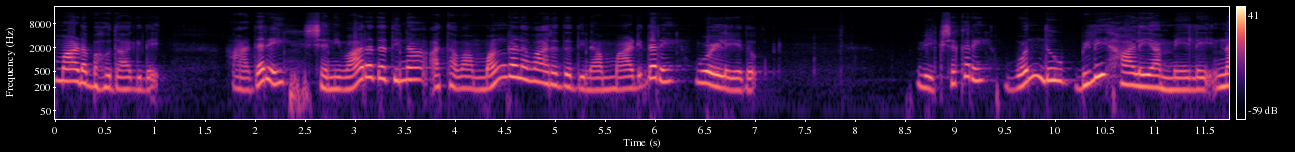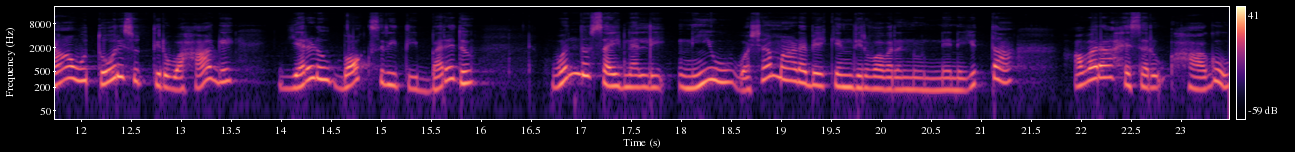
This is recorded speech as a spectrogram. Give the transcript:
ಮಾಡಬಹುದಾಗಿದೆ. ಆದರೆ ಶನಿವಾರದ ದಿನ ಅಥವಾ ಮಂಗಳವಾರದ ದಿನ ಮಾಡಿದರೆ ಒಳ್ಳೆಯದು. ವೀಕ್ಷಕರೇ, ಒಂದು ಬಿಳಿ ಹಾಳೆಯ ಮೇಲೆ ನಾವು ತೋರಿಸುತ್ತಿರುವ ಹಾಗೆ ಎರಡು ಬಾಕ್ಸ್ ರೀತಿ ಬರೆದು ಒಂದು ಸೈಡ್ನಲ್ಲಿ ನೀವು ವಶ ಮಾಡಬೇಕೆಂದಿರುವವರನ್ನು ನೆನೆಯುತ್ತಾ ಅವರ ಹೆಸರು ಹಾಗೂ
